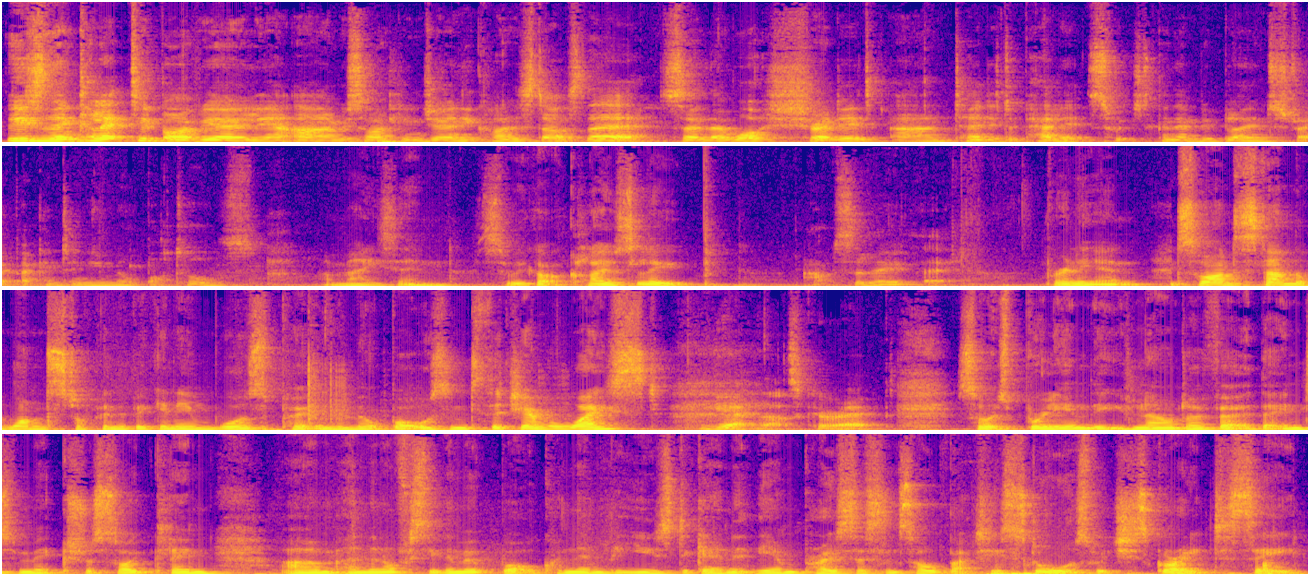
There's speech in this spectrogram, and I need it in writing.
These are then collected by Veolia and recycling journey kind of starts there. So they're washed, shredded and turned into pellets which can then be blown straight back into new milk bottles. Amazing. So we've got a closed loop. Absolutely. Brilliant. So I understand that one stop in the beginning was putting the milk bottles into the general waste. Yeah, that's correct. So it's brilliant that you've now diverted that into mixed recycling, um, and then obviously the milk bottle can then be used again at the end process and sold back to your stores, which is great to see.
